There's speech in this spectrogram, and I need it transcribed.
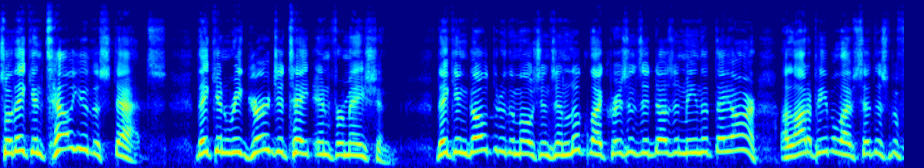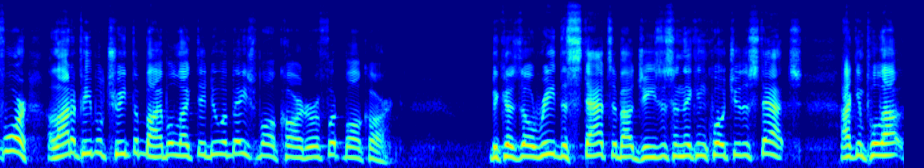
So they can tell you the stats, they can regurgitate information. They can go through the motions and look like Christians. It doesn't mean that they are. A lot of people, I've said this before, a lot of people treat the Bible like they do a baseball card or a football card because they'll read the stats about Jesus and they can quote you the stats. I can pull out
